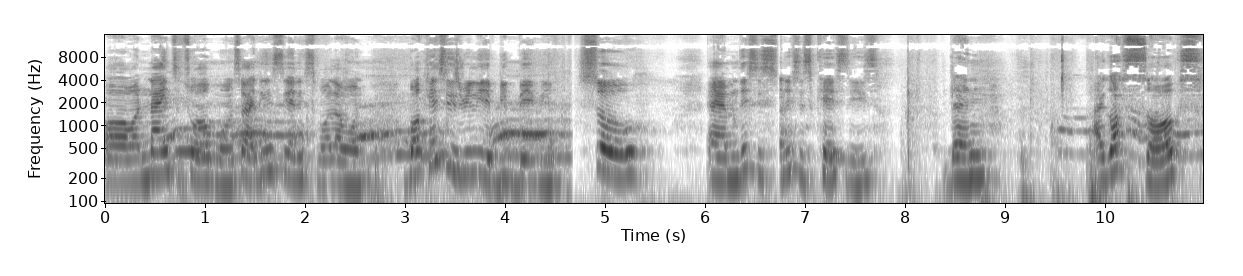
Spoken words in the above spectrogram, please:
or 9 to 12 months so i didn't see any smaller one. But casey is really a big baby. So um this is this is casey's then i got socks.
